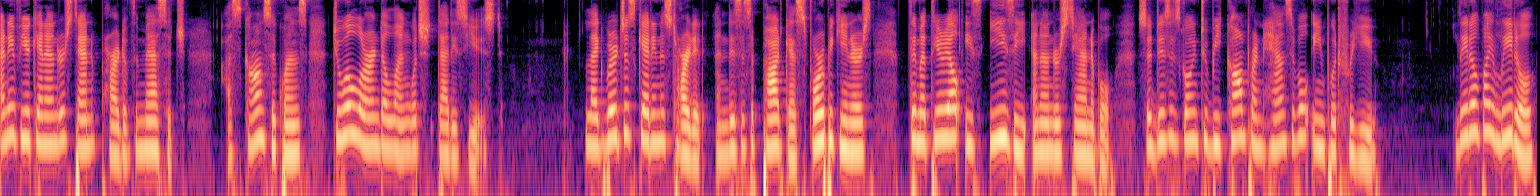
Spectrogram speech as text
and if you can understand part of the message. As consequence, you will learn the language that is used. Like we're just getting started, and this is a podcast for beginners, the material is easy and understandable, so this is going to be comprehensible input for you. Little by little,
